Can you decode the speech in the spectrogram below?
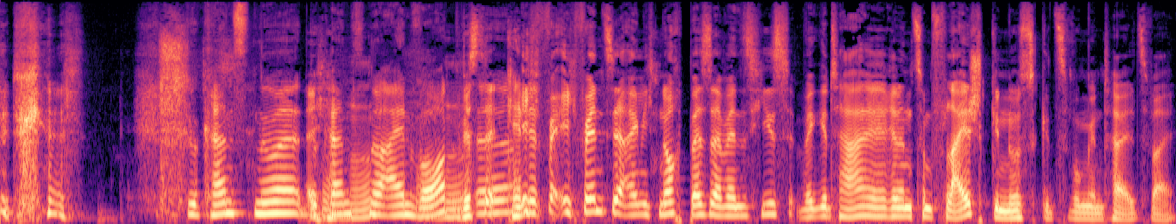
Du kannst, du kannst nur, du kannst nur ein Wort. Wisst ihr, äh, kennt Ich, ich fände es ja eigentlich noch besser, wenn es hieß Vegetarierinnen zum Fleischgenuss gezwungen Teil 2.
